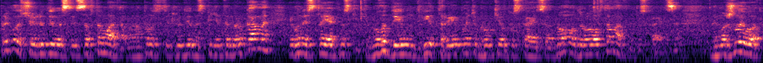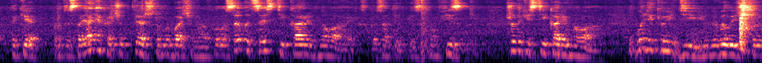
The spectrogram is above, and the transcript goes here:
приклад, що людина стоїть з автоматом, вона просто людина з піднятими руками, і вони стоять, ну скільки, ну годину, дві, три, потім руки опускаються одного, у другого автомат опускається. Неможливо таке протистояння, хоча те, що ми бачимо навколо себе, це стійка рівновага, як сказати язиком фізики. Що таке стійка рівновага? Будь-якою дією, невеличкою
